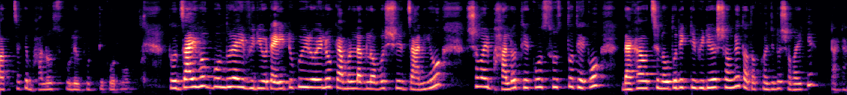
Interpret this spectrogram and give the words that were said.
বাচ্চাকে ভালো স্কুলে ভর্তি করব। তো যাই হোক বন্ধুরা, এই ভিডিওটা এইটুকুই রইল। কেমন লাগল অবশ্যই জানিও। সবাই ভালো থেকো, সুস্থ থেকো। দেখা হচ্ছে নতুন একটি ভিডিওর সঙ্গে। ততক্ষণ জন্য সবাইকে টাটা।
